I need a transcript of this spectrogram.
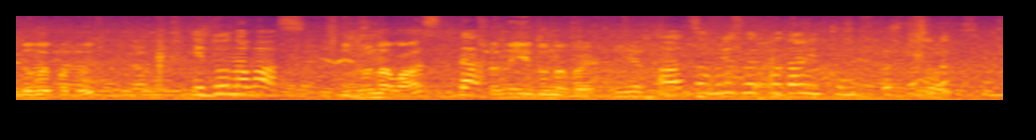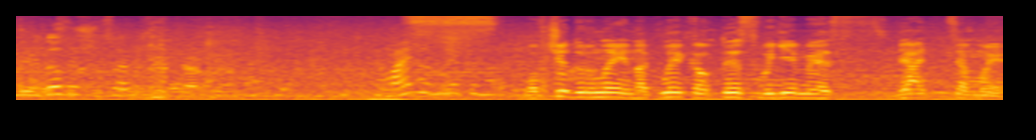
доли падуть. Іду на вас. Іду на вас, Так. що не йду на ви. А це в різних поданнях чомусь. Підозрюю, що це майже. Мовчи дурний, накликав ти своїми святцями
